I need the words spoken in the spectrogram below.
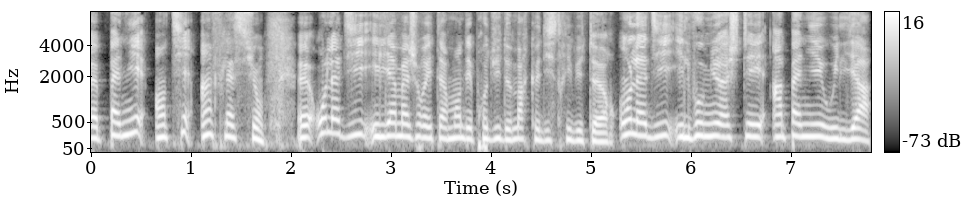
euh, panier anti-inflation. Euh, on l'a dit, il y a majoritairement des produits de marque distributeur. On l'a dit, il vaut mieux acheter un panier où il y a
